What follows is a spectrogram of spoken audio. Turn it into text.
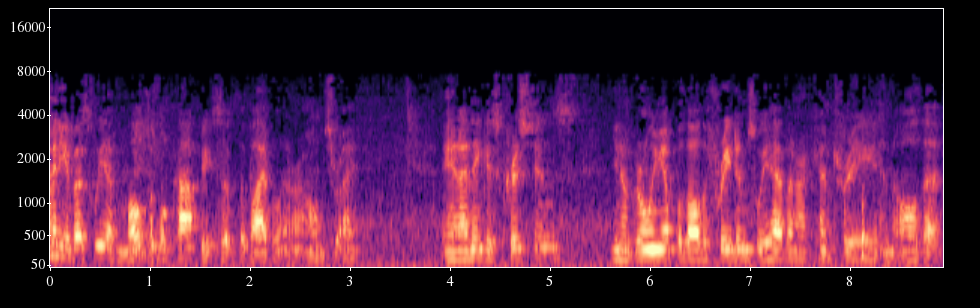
many of us we have multiple copies of the Bible in our homes, right? And I think as Christians, you know, growing up with all the freedoms we have in our country and all the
